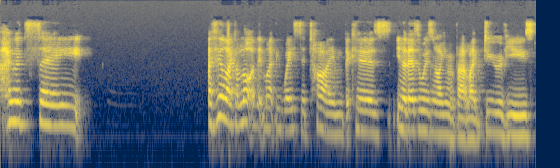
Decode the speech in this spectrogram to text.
I would say I feel like a lot of it might be wasted time because you know there's always an argument about like do reviews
